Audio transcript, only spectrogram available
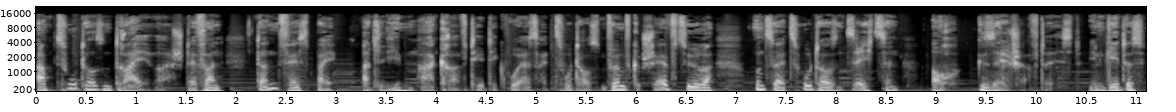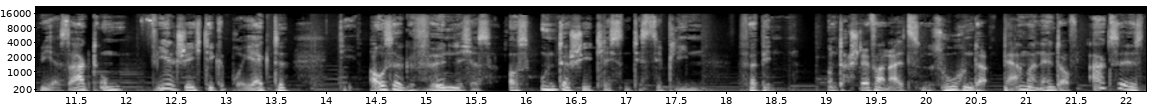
Ab 2003 war Stefan dann fest bei Atelier Markgraf tätig, wo er seit 2005 Geschäftsführer und seit 2016 auch Gesellschafter ist. Ihm geht es, wie er sagt, um vielschichtige Projekte, die Außergewöhnliches aus unterschiedlichsten Disziplinen verbinden. Und da Stefan als Suchender permanent auf Achse ist,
